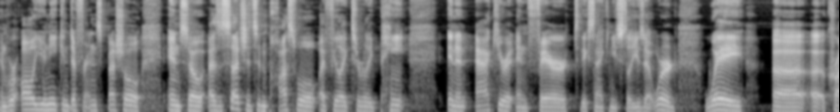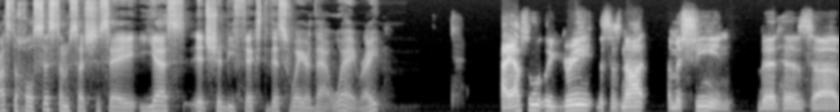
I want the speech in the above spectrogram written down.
and we're all unique and different and special. And so as such, it's impossible, I feel like, to really paint in an accurate and fair, to the extent I can you still use that word, way uh, across the whole system, such to say, yes, it should be fixed this way or that way, right? I absolutely agree. This is not a machine that has, uh,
